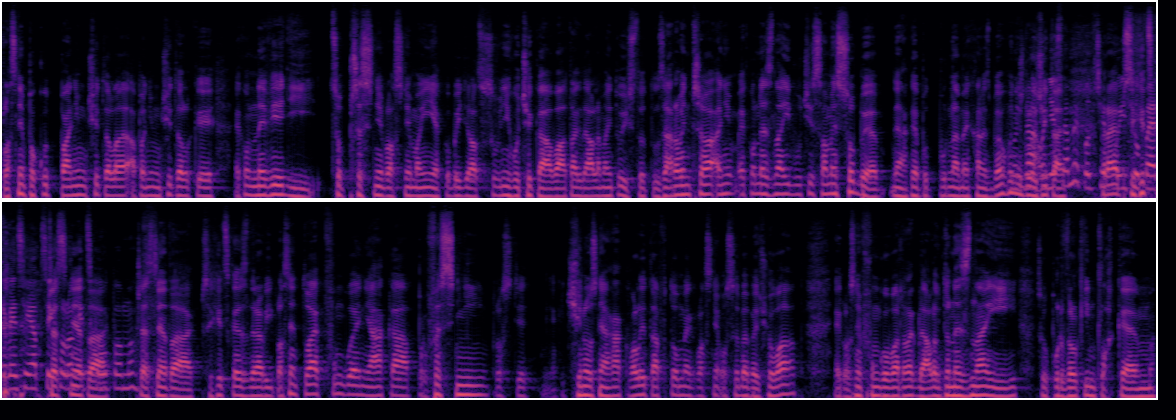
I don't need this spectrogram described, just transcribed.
vlastně pokud paní učitelé a paní učitelky jako nevědí, co přesně vlastně mají jakoby dělat, co se v nich očekává a tak dále, mají tu jistotu. Zároveň třeba ani jako neznají vůči sami sobě nějaké podpůrné mechanismy. Možná důležité. oni sami potřebují psychické, supervizi a psychologickou přesně tak, pomoc. Přesně tak, psychické zdraví, vlastně to, jak funguje nějaká profesní prostě nějaký činnost, nějaká kvalita v tom, jak vlastně o sebe pečovat, jak vlastně fungovat a tak dále. Oni to neznají, jsou pod velkým tlakem,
